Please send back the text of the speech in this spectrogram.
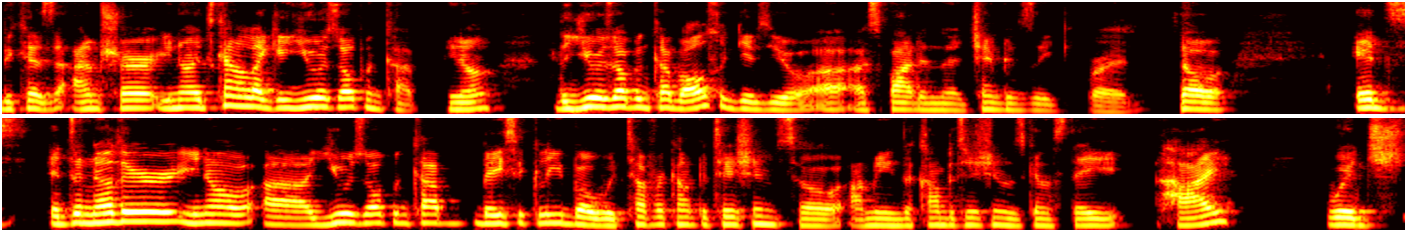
because i'm sure you know it's kind of like a us open cup you know? The us open cup also gives you a, a spot in the champions league. Right. so it's it's another, you know, uh US Open Cup basically, but with tougher competition. So I mean the competition is gonna stay high, which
